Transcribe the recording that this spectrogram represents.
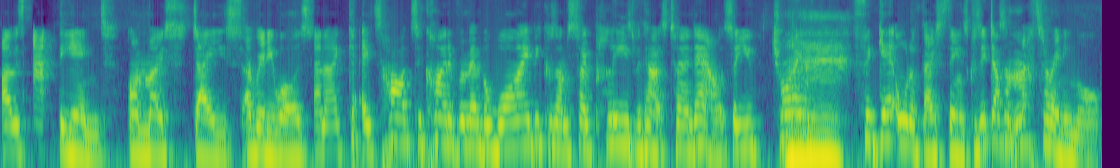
I was at the end on most days. I really was, and I. It's hard to kind of remember why because I'm so pleased with how it's turned out. So you try and forget all of those things because it doesn't matter anymore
